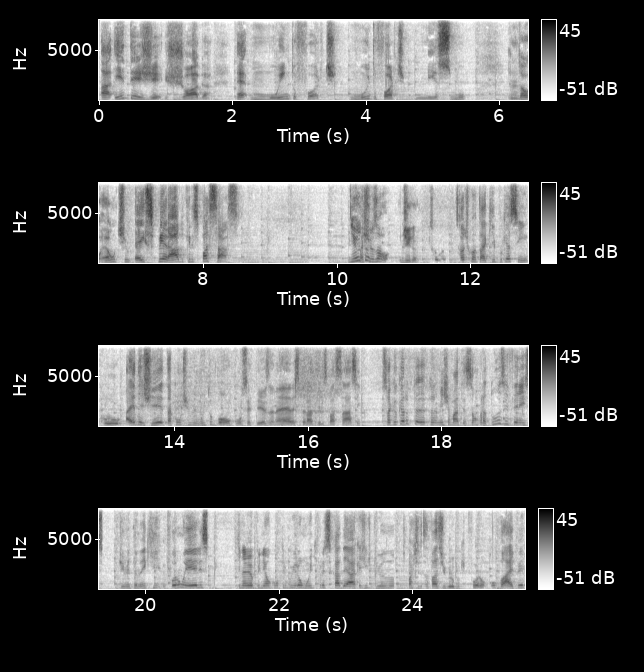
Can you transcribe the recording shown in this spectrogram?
a EDG joga é muito forte. Muito forte mesmo. Então hum. é um time. É esperado que eles passassem. E eu Mas, tiozão, diga. Só te cortar aqui, porque assim, o, a EDG tá com um time muito bom, com certeza, né? Era esperado que eles passassem. Só que eu quero também chamar a atenção para duas referências do time também, que foram eles que, na minha opinião, contribuíram muito para esse KDA que a gente viu nas partidas da fase de grupo, que foram o Viper,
